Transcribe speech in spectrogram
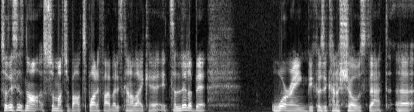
So this is is not so much about Spotify, but it's kind of like a, it's a little bit worrying because it kind of shows that uh,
